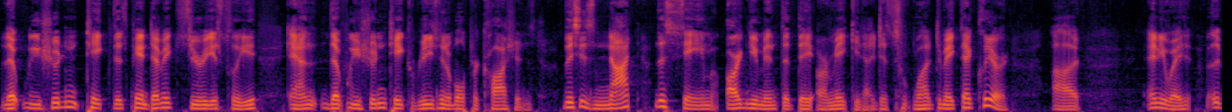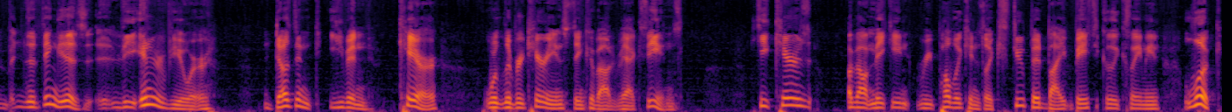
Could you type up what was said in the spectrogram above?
that we shouldn't take this pandemic seriously and that we shouldn't take reasonable precautions. This is not the same argument that they are making. I just want to make that clear. Uh, Anyway, the thing is, the interviewer doesn't even care what libertarians think about vaccines. He cares about making Republicans look stupid by basically claiming, look,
